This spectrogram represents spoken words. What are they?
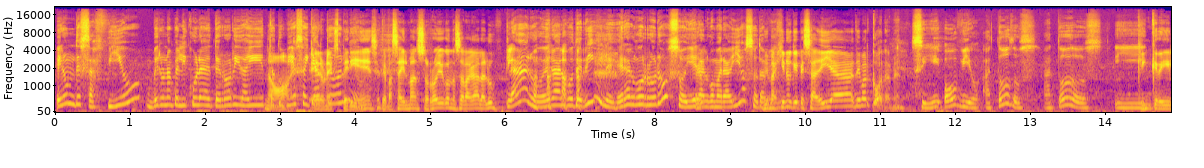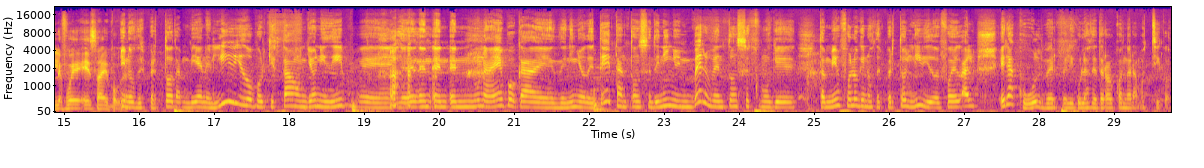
era un desafío ver una película de terror y de ahí está tu pieza y Era una dormido. experiencia, te pasáis el manso rollo cuando se apagaba la luz. Claro, era algo terrible, era algo horroroso y era algo maravilloso Me también. imagino que pesadilla te marcó también. Sí, obvio, a todos, a todos. Y, Qué increíble fue esa época. y nos despertó también el líbido porque estaba un Johnny Depp eh, en, en- en una época eh, de niño de teta, entonces de niño imberbe, entonces como que también fue lo que nos despertó el líbido. Fue al- era cool ver películas de terror cuando éramos chicos,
